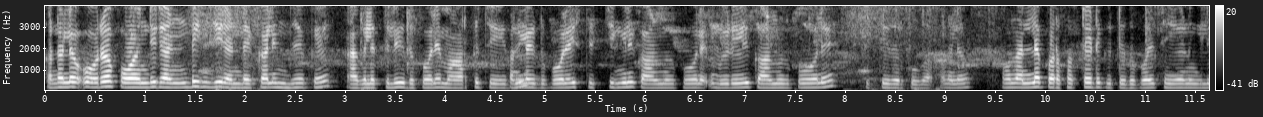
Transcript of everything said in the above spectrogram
കണ്ടല്ലോ ഓരോ പോയിന്റ് രണ്ട് ഇഞ്ച് രണ്ടേക്കാൽ ഇഞ്ചൊക്കെ അകലത്തിൽ ഇതുപോലെ മാർക്ക് ചെയ്ത് ഇതുപോലെ സ്റ്റിച്ചിങ്ങിൽ കാണുന്നത് പോലെ വീഡിയോയിൽ കാണുന്നത് പോലെ സ്റ്റിച്ച് ചെയ്തെടുക്കുക. ആണല്ലോ അപ്പോൾ നല്ല പെർഫെക്റ്റ് ആയിട്ട് കിട്ടും ഇതുപോലെ ചെയ്യണമെങ്കിൽ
